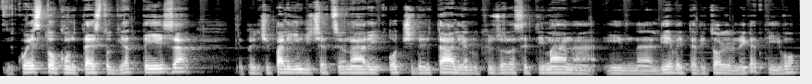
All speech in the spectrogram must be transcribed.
In questo contesto di attesa, i principali indici azionari occidentali hanno chiuso la settimana in lieve territorio negativo,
